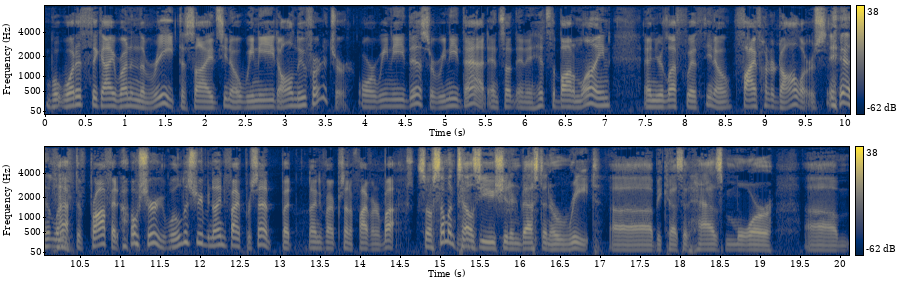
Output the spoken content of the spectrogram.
What, what if the guy running the REIT decides, you know, we need all new furniture, or we need this, or we need that, and so then it hits the bottom line, and you're left with, you know, five hundred dollars left of profit. Oh, sure, we'll distribute ninety five percent, but ninety five percent of five hundred bucks. So if someone tells you you should invest in a REIT uh, because it has more, um,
